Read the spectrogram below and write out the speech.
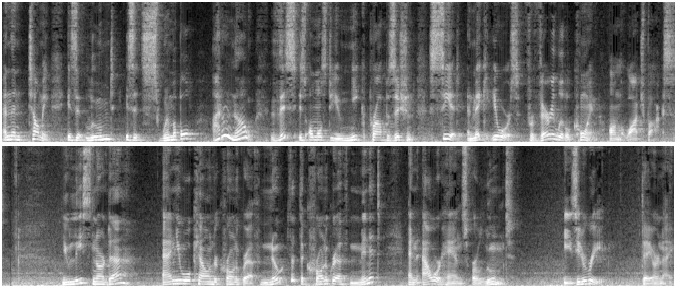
and then tell me, is it loomed? Is it swimmable? I don't know. This is almost a unique proposition. See it and make it yours for very little coin on the Watchbox. Ulysse Nardin Annual Calendar Chronograph. Note that the chronograph minute and hour hands are loomed. Easy to read, day or night.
